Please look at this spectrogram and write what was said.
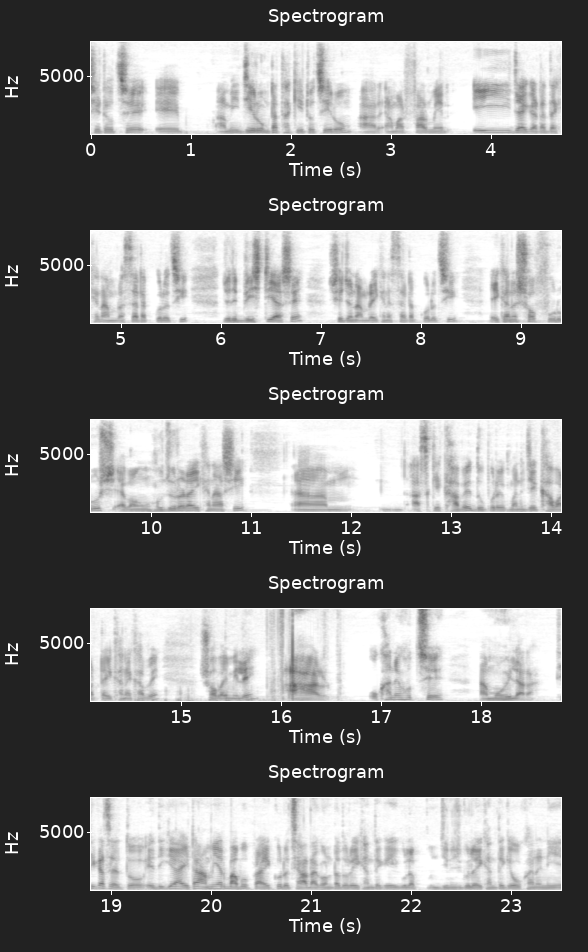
সেটা হচ্ছে আমি যে রুমটা থাকি এটা হচ্ছে রুম। আর আমার ফার্মের এই জায়গাটা দেখেন আমরা সেট করেছি। যদি বৃষ্টি আসে, সেজন্য আমরা এখানে সেট করেছি। এখানে সব পুরুষ এবং হুজুরেরা এখানে আসি আজকে খাবে, দুপুরে মানে যে খাবারটা এখানে খাবে, সবাই মিলে। আর ওখানে হচ্ছে মহিলারা, ঠিক আছে? তো এদিকে এটা আমি আর বাবু প্রায় করেছি আধা ঘণ্টা ধরে এখান থেকে এইগুলো জিনিসগুলো এখান থেকে ওখানে নিয়ে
